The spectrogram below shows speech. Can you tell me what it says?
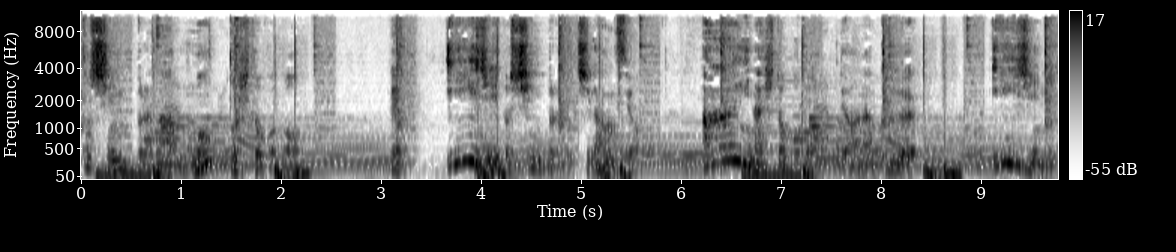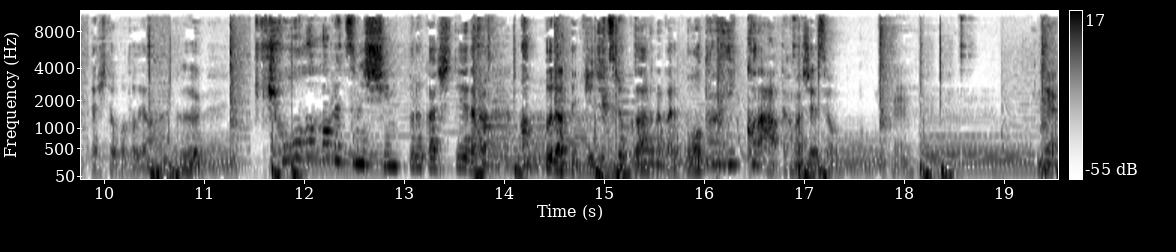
とシンプルな、もっと一言。で、イージーとシンプルって違うんですよ。安易な一言ではなく、イージーに言った一言ではなく、強烈にシンプル化して、だから、アップだって技術力がある中でボタン1個だって話ですよ。うん、で、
